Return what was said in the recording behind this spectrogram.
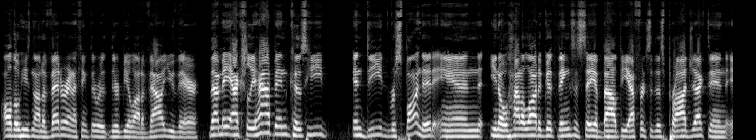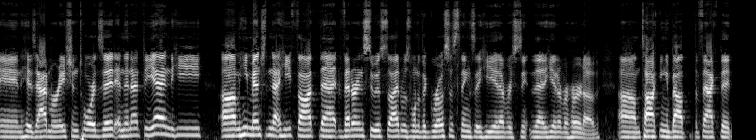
although he's not a veteran, I think there would there'd be a lot of value there. That may actually happen because he indeed responded and you know had a lot of good things to say about the efforts of this project and and his admiration towards it. And then at the end he um, he mentioned that he thought that veteran suicide was one of the grossest things that he had ever seen that he had ever heard of. Um, talking about the fact that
